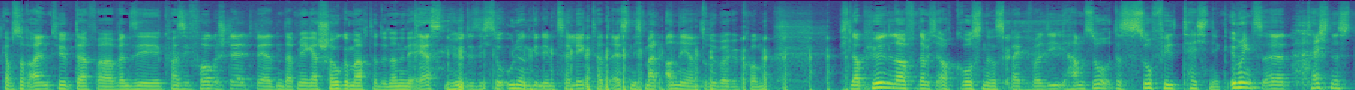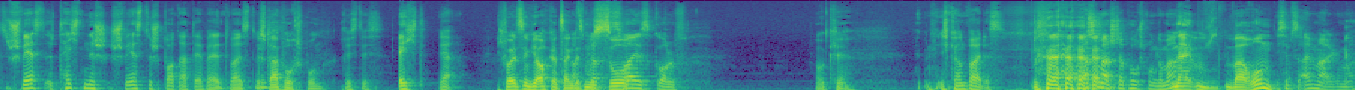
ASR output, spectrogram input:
Gab es doch einen Typ, der, war, wenn sie quasi vorgestellt werden, der mega Show gemacht hat und dann in der ersten Hürde sich so unangenehm zerlegt hat, er ist nicht mal annähernd drüber gekommen. Ich glaube, Hürdenlaufen, da habe ich auch großen Respekt, weil die haben so, das ist so viel Technik. Übrigens, äh, technisch, schwerste, technisch schwerste Sportart der Welt, weißt du? Stabhochsprung. Richtig. Echt? Ja. Ich wollte es nämlich auch gerade sagen, das Auf muss Platz so. zwei ist Golf. Okay. Ich kann beides. Hast du mal Stabhochsprung gemacht? Nein, warum? Ich habe es einmal gemacht.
